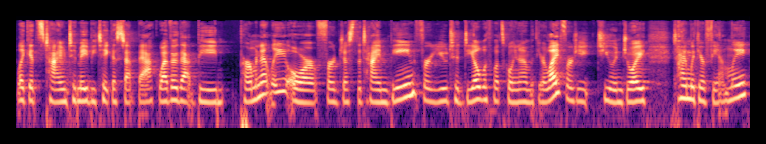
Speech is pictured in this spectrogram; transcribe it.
like it's time to maybe take a step back, whether that be permanently or for just the time being for you to deal with what's going on with your life or to, to enjoy time with your family.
